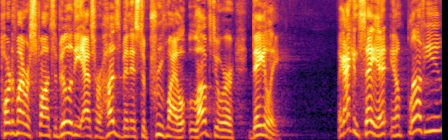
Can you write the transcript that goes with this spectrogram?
Part of my responsibility as her husband is to prove my love to her daily. Like I can say it, you know, love you,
